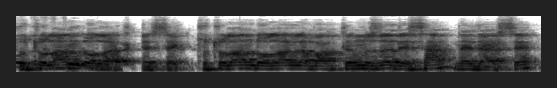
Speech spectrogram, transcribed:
Tutulan dolar olarak- desek. Tutulan dolarla baktığımızda desen ne dersin?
